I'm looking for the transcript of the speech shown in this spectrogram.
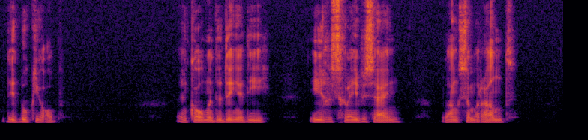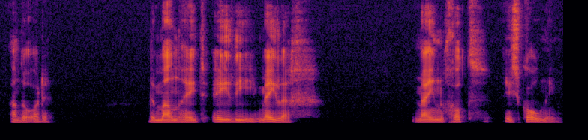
dit boekje op. En komen de dingen die hier geschreven zijn langzamerhand aan de orde. De man heet Eli Melech. Mijn God is koning.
